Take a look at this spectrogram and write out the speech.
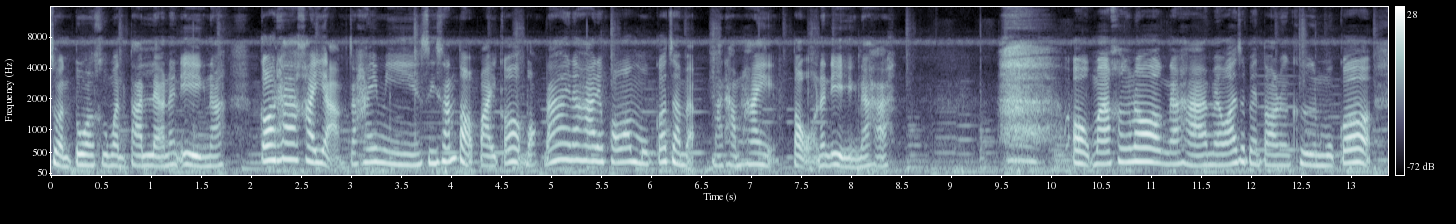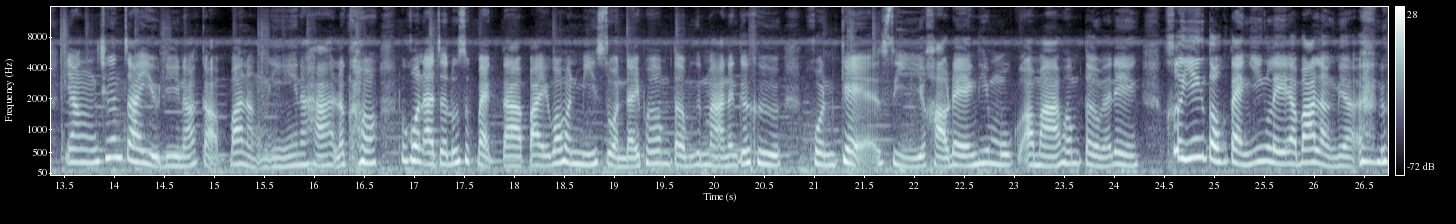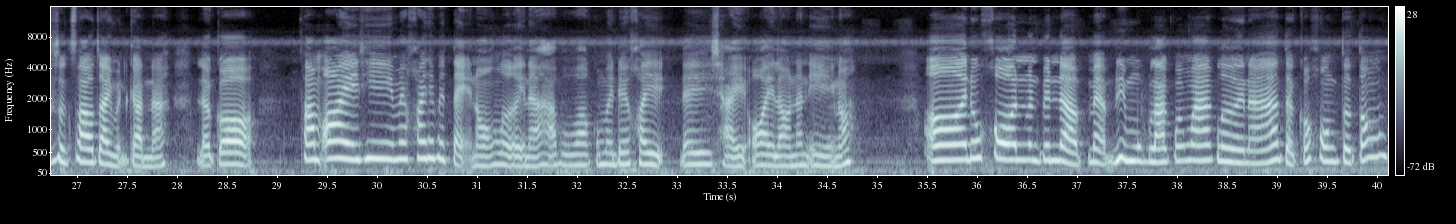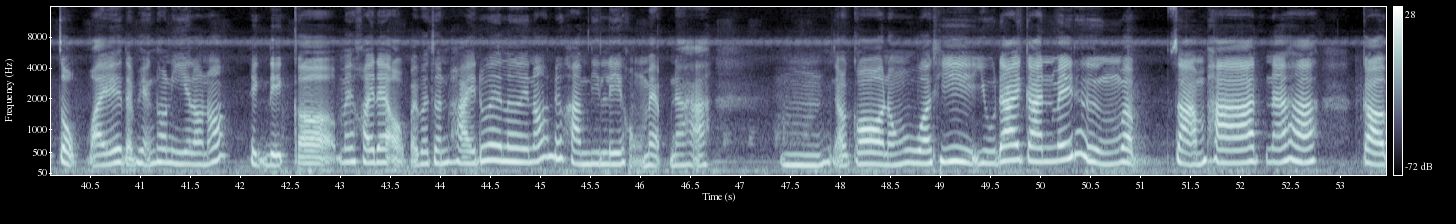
ส่วนตัวคือมันตันแล้วนั่นเองนะ ก็ถ้าใครอยากจะให้มีซีซั่นต่อไปก็บอกได้นะคะ เพราะว่ามุกก็จะแบบมาทำให้ต่อนั่นเองนะคะ ออกมาข้างนอกนะคะ แม้ว่าจะเป็นตอนกลางคืนมุกก็ยังชื่นใจอยู่ดีนะกับบ้านหลังนี้นะคะ แล้วก็ทุกคนอาจจะรู้สึกแปลกตาไปว่ามันมีส่วนใดเพิ่มเติมขึ้นมา นั่นก็คือขนแกะสีขาวแดงที่มุกเอามาเพิ่มเติมนั่นเอง คือยิ่งตกแต่งยิ่งเลอะบ้านหลังเนี้ยรู้สึกเศร้าใจเหมือนกันนะ แล้วก็ ฟาร์มอ้อยที่ไม่ค่อยได้ไปแตะน้องเลยนะคะ เพราะว่าก็ไม่ได้ค่อยได้ใช้อ้อยแล้วนั่นเองเนาะอ๋อทุกคนมันเป็นแบบแมปที่มุกรักมากๆเลยนะ แต่ก็คงจะต้องจบไว้แต่เพียงเท่านี้แล้วเนาะเด็กๆก็ไม่ค่อยได้ออกไปประจนภัยด้วยเลยเนาะด้วยความดีเลย์ของแมปนะคะอืมแล้วก็น้องวัวที่อยู่ได้กันไม่ถึงแบบสามพาร์ทนะคะ กับ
